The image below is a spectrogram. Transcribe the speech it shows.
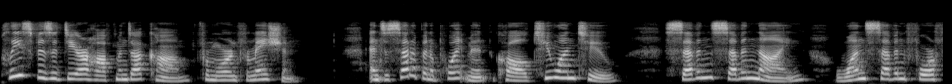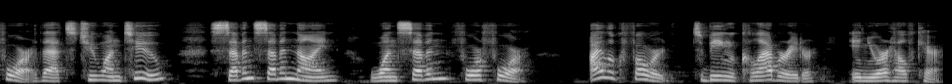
Please visit drhoffman.com for more information. And to set up an appointment, call 212 779 1744. That's 212 779 1744. I look forward to being a collaborator in your healthcare.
